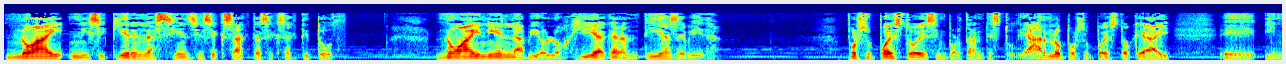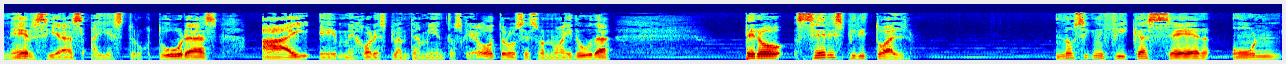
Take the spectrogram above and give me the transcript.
no hay ni siquiera en las ciencias exactas exactitud. No hay ni en la biología garantías de vida. Por supuesto es importante estudiarlo, por supuesto que hay eh, inercias, hay estructuras, hay eh, mejores planteamientos que otros, eso no hay duda. Pero ser espiritual no significa ser un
